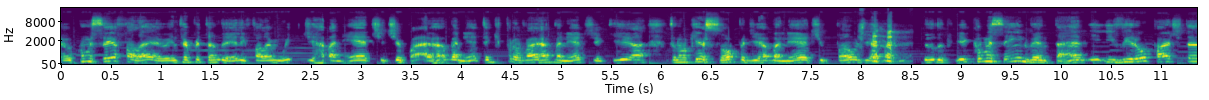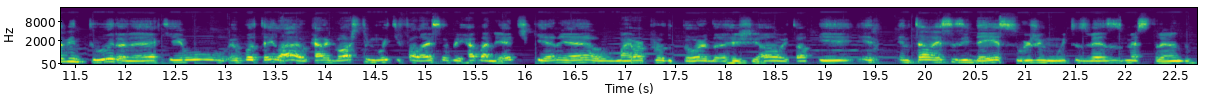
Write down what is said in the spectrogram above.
eu comecei a falar, eu interpretando ele, falar muito de rabanete, tipo, ah, rabanete rabanete, tem que provar rabanete aqui, ah, tu não quer sopa de rabanete, pão de rabanete, tudo. E comecei a inventar e, e, virou parte da aventura, né? Que eu, eu botei lá, o cara gosta muito de falar sobre rabanete, que ele é o maior produtor da região e tal. E, e então essas ideias surgem muitas vezes mestrando.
